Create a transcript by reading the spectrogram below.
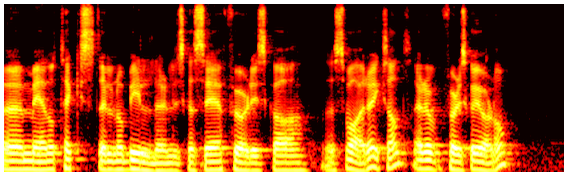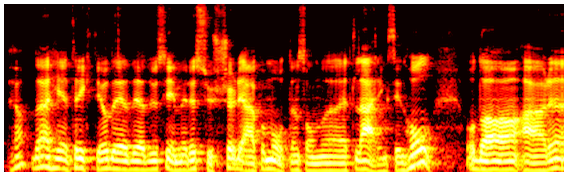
uh, med noe tekst eller noen bilder de skal se før de skal svare, ikke sant? Eller før de skal gjøre noe. Ja, Det er helt riktig. og det, det, du sier med ressurser, det er på en måte en sånn, et læringsinnhold. Og da er det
